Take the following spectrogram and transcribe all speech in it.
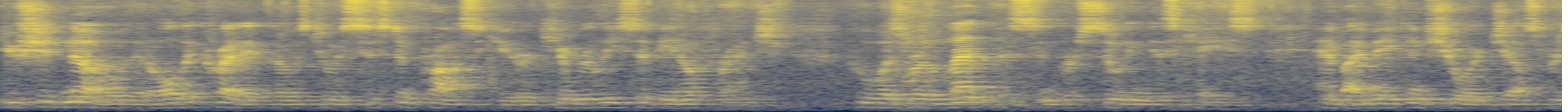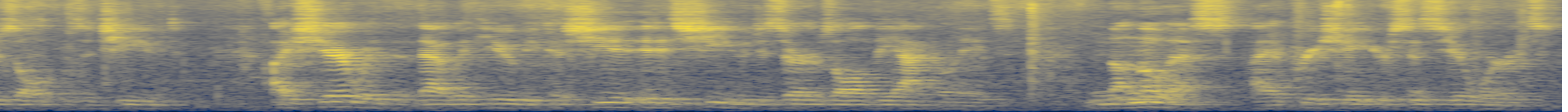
You should know that all the credit goes to Assistant Prosecutor Kimberly Sabino French, who was relentless in pursuing this case and by making sure just result was achieved. I share with that with you because she, it is she who deserves all the accolades. Nonetheless, I appreciate your sincere words.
